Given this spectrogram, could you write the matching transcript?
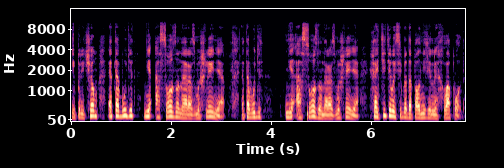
И причем это будет неосознанное размышление. Это будет неосознанное размышление. Хотите вы себе дополнительных хлопот?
